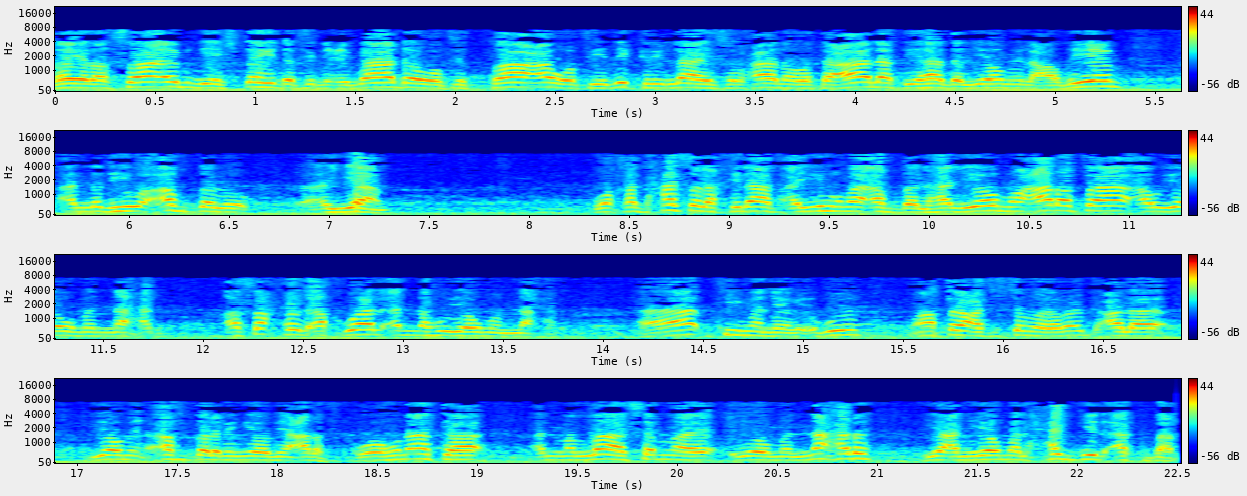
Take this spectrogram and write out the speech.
غير صائم ليجتهد في العبادة وفي الطاعة وفي ذكر الله سبحانه وتعالى في هذا اليوم العظيم. الذي هو أفضل أيام. وقد حصل خلاف أيهما أفضل هل يوم عرفة أو يوم النحر؟ أصح الأقوال أنه يوم النحر. ها في من يقول ما طلعت السماء على يوم أفضل من يوم عرفة. وهناك أن الله سمى يوم النحر يعني يوم الحج الأكبر.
